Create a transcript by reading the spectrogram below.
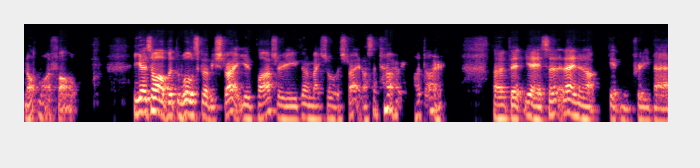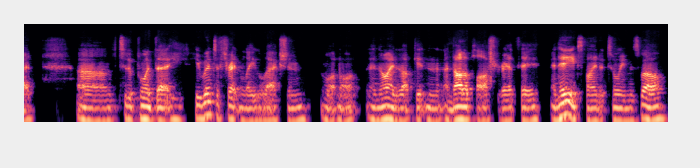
not my fault. He goes, Oh, but the walls got to be straight. You plaster, you've got to make sure they're straight. I said, No, I don't. Uh, but yeah, so they ended up getting pretty bad um, to the point that he, he went to threaten legal action and whatnot. And I ended up getting another plaster out there, and he explained it to him as well.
